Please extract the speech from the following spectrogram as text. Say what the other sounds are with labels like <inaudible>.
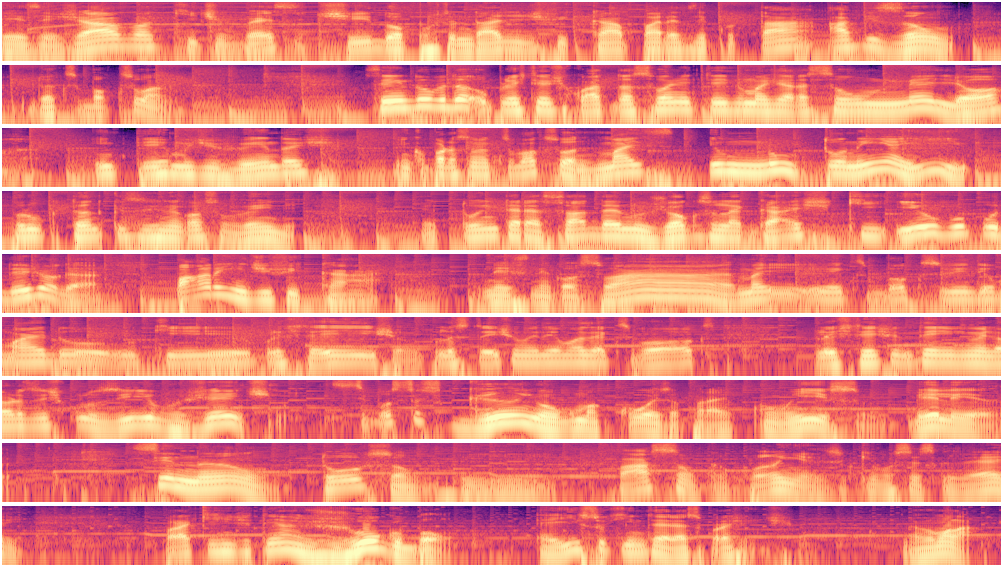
desejava que tivesse tido a oportunidade de ficar para executar a visão do Xbox One. Sem dúvida, o PlayStation 4 da Sony teve uma geração melhor em termos de vendas em comparação ao Xbox One, mas eu não tô nem aí pro tanto que esses negócios vendem. Eu tô interessado é nos jogos legais que eu vou poder jogar. Parem de ficar nesse negócio, ah, mas o Xbox vendeu mais do que o PlayStation, o PlayStation vendeu mais Xbox. PlayStation tem melhores exclusivos. Gente, se vocês ganham alguma coisa para com isso, beleza. Se não, torçam e façam campanhas, o que vocês quiserem, para que a gente tenha jogo bom. É isso que interessa pra gente. Mas vamos lá.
